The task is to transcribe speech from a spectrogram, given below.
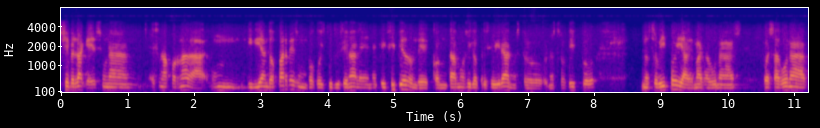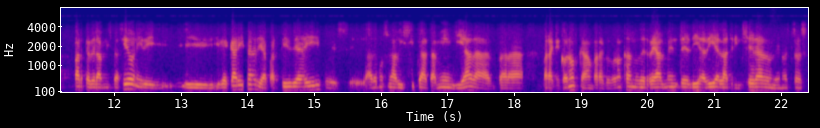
sí es verdad que es una, es una jornada un, dividida en dos partes, un poco institucional en el principio, donde contamos y lo presidirá nuestro, nuestro obispo, nuestro obispo y además algunas pues alguna parte de la administración y de, y, de Caritas y a partir de ahí pues eh, haremos una visita también guiada para para que conozcan, para que conozcan donde realmente el día a día en la trinchera donde nuestros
